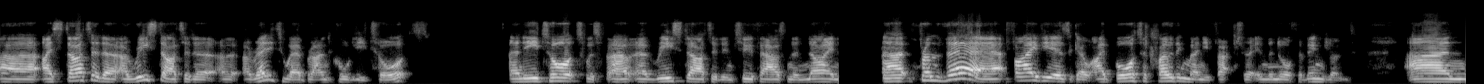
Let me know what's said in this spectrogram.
uh, I started a, restarted a, a ready-to-wear brand called eTorts, and eTorts was uh, restarted in 2009. Uh, from there, five years ago, I bought a clothing manufacturer in the north of England. And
